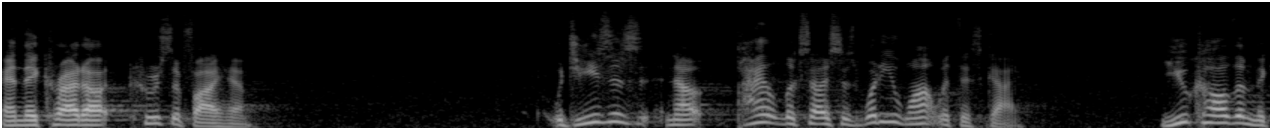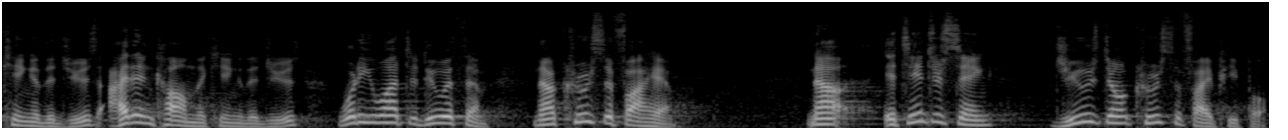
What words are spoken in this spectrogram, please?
And they cried out, Crucify him. Jesus, now Pilate looks out and says, What do you want with this guy? You called them the king of the Jews. I didn't call him the king of the Jews. What do you want to do with him? Now crucify him. Now, it's interesting. Jews don't crucify people.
